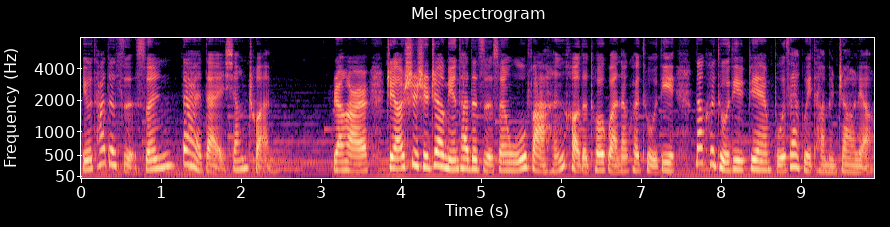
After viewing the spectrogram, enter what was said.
由他的子孙代代相传。然而，只要事实证明他的子孙无法很好的托管那块土地，那块土地便不再归他们照料。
